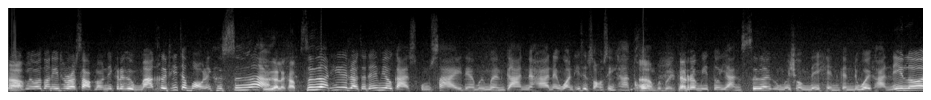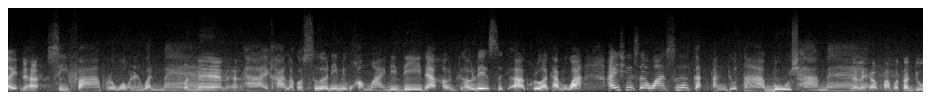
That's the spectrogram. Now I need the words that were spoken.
บอ่า อกเลยว่าตอนนี้โทรศัพท์เรานี่กระหึ่มมากคือที่จะบอกนี่คือเสื้อ เชื่อแล้วครับเสื้อที่เราจะได้มีโอกาสสวมใส่เนี่ยเหมือนเหมือนๆกันนะคะ ในวันที่ 12 สิงหาคมอ่าเหมือนๆกันแล้วเรามีตัวอย่างเสื้อให้คุณผู้ชมได้เห็นกันด้วยค่ะ นี่เลย เนี่ยฮะสีฟ้าเพราะว่าวันนั้นวันแม่ วันแม่นะฮะ ใช่ค่ะ แล้วก็เสื้อนี่มีความหมายดีๆนะเขาเขาเรียกเสื้ออ่าครัวถามบอกว่าให้ชื่อเสื้อว่าเสื้อกตัญยุตาบูชาแม่ นั่นแหละครับความกตัญญู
